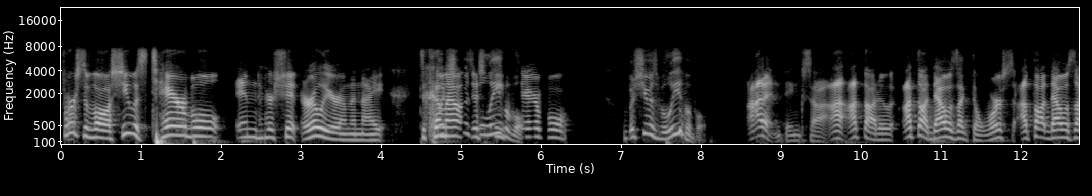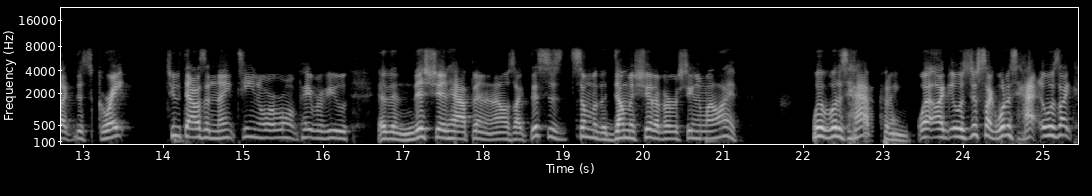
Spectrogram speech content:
first of all, she was terrible in her shit earlier in the night. To come Which out was just believable. be terrible, But she was believable. I didn't think so. I, I thought it. I thought that was like the worst. I thought that was like this great 2019 or whatever pay per view, and then this shit happened, and I was like, this is some of the dumbest shit I've ever seen in my life. What what is happening? Well, like it was just like what is ha- it was like.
